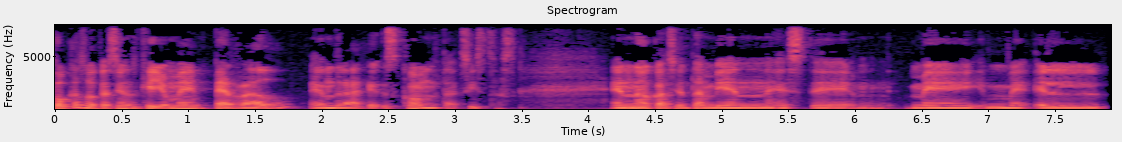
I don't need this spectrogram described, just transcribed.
pocas ocasiones que yo me he emperrado en drag es con taxistas. En una ocasión también, este, me, me el,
